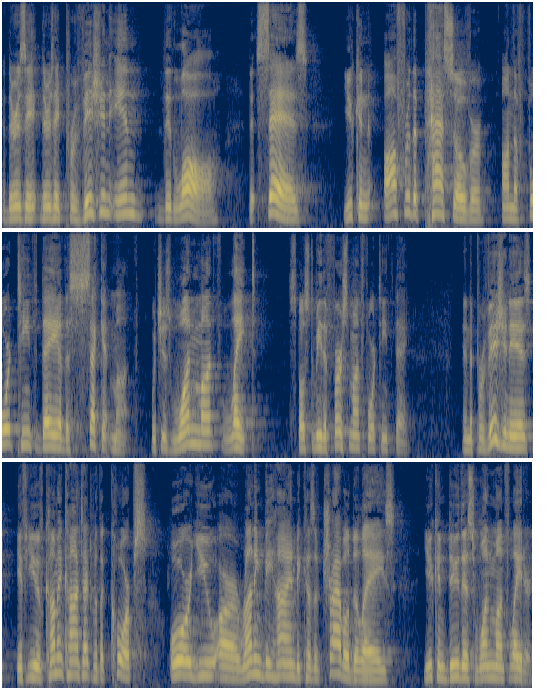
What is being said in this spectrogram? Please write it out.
There, is a, there is a provision in the law that says you can offer the Passover on the 14th day of the second month, which is one month late. It's supposed to be the first month, 14th day. And the provision is if you have come in contact with a corpse or you are running behind because of travel delays, you can do this one month later.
